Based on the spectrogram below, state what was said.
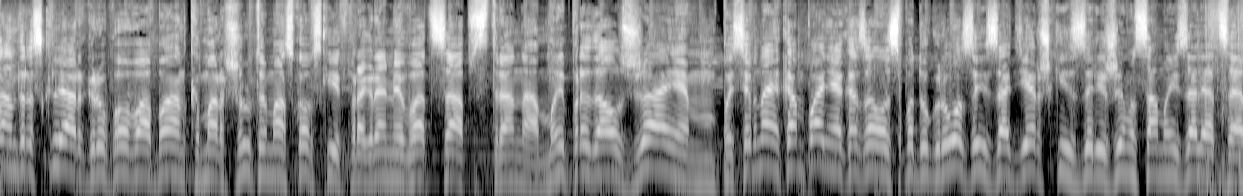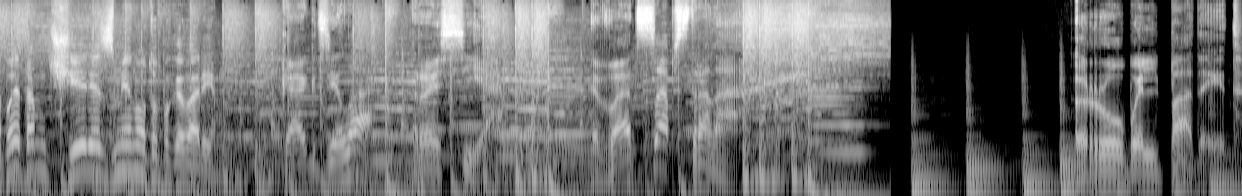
Александр Скляр, группа «Вабанк», маршруты московские в программе WhatsApp страна». Мы продолжаем. Посевная компания оказалась под угрозой задержки из-за режима самоизоляции. Об этом через минуту поговорим. Как дела, Россия? WhatsApp страна. Рубль падает.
